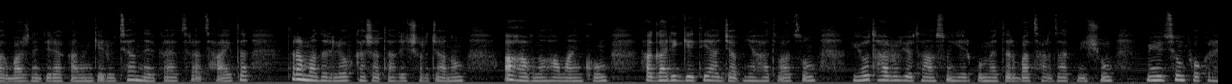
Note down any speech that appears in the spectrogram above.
փակbaşնետիրական ընկերության ներկայացրած հայտը տրամադրելով Քաշաթաղի շրջանում Աղավնո համայնքում Հագարի գետի աջաբնյա հատվածում 772 մետր բացարձակ նիշում միություն փոքր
